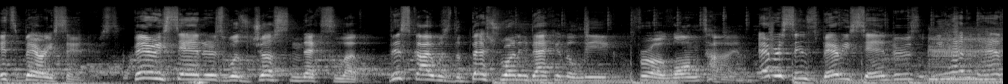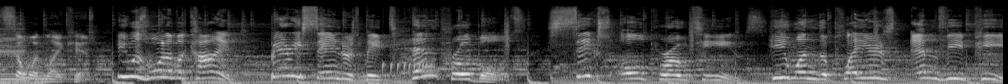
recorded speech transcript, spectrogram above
It's Barry Sanders. Barry Sanders was just next level. This guy was the best running back in the league for a long time. Ever since Barry Sanders, we haven't had someone like him. He was one of a kind. Barry Sanders made 10 Pro Bowls, 6 All-Pro teams. He won the Players MVP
